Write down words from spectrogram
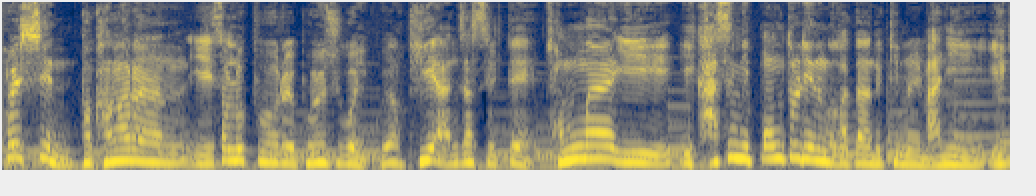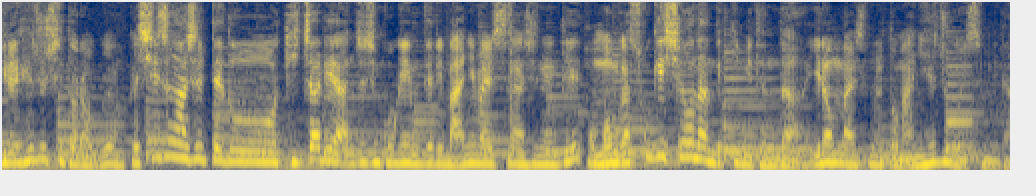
훨씬 더 광활한 이 썬루프를 보여주고 있고요. 뒤에 앉았을 때 정말 이, 이 가슴이 뻥 뚫리는 것 같다는 느낌을 많이 얘기를 해주시더라고요. 그 시승하실 때도 뒷자리에 앉으신 고객님들이 많이 말씀하시는 게 어, 뭔가 속이 시원한 느낌이 든다 이런 말씀을 또 많이 해주고 있습니다.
